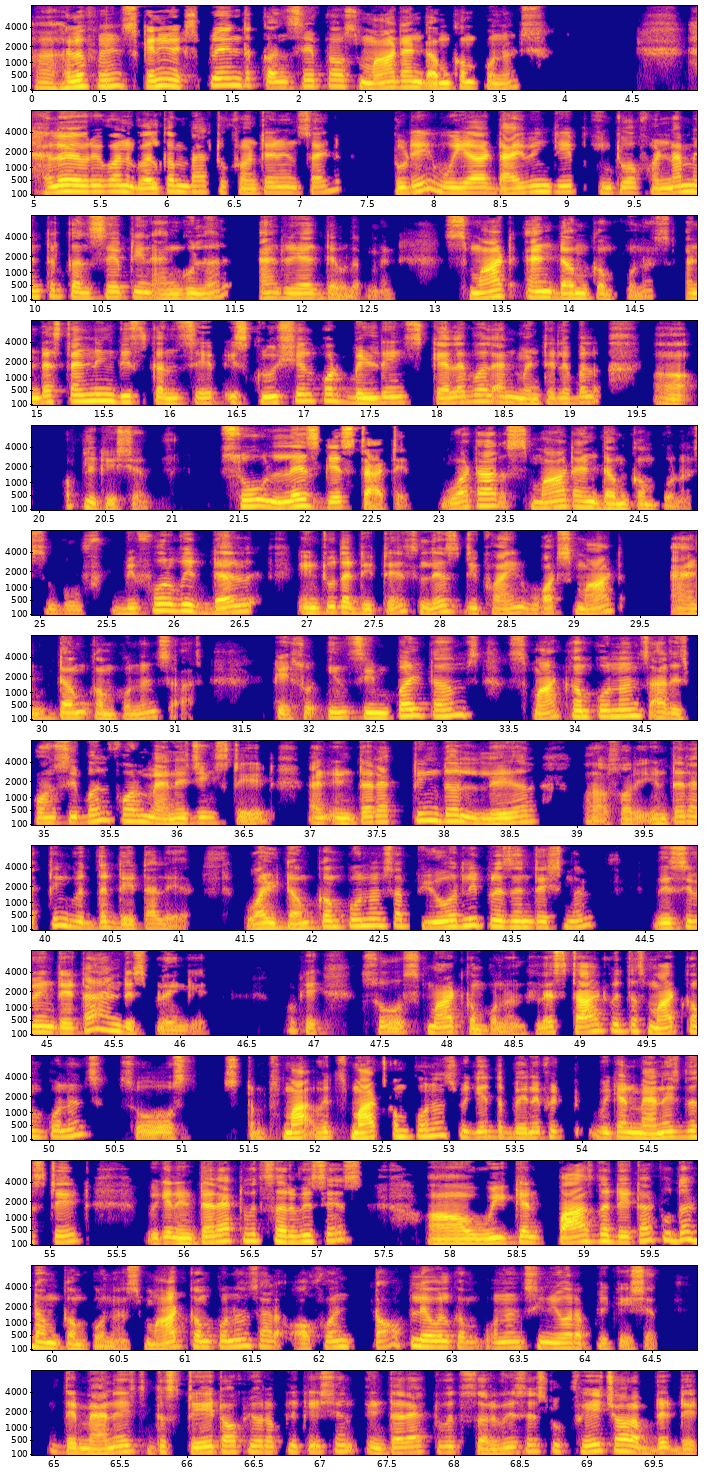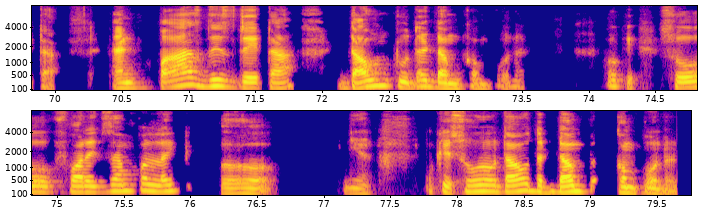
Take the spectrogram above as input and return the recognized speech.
Uh, hello friends, can you explain the concept of smart and dumb components? Hello everyone, welcome back to Frontend Insights. Today we are diving deep into a fundamental concept in Angular and React development, smart and dumb components. Understanding this concept is crucial for building scalable and maintainable uh, application. So let's get started. What are smart and dumb components? Before we delve into the details, let's define what smart and dumb components are. Okay, so in simple terms, smart components are responsible for managing state and interacting the layer, uh, sorry, interacting with the data layer, while dumb components are purely presentational, receiving data and displaying it. Okay, so smart components. Let's start with the smart components. So smart with smart components, we get the benefit. We can manage the state. We can interact with services. Uh, we can pass the data to the dumb components. Smart components are often top level components in your application. They manage the state of your application, interact with services to fetch or update data, and pass this data down to the dumb component. Okay, so for example, like uh, yeah. Okay, so now the dumb component.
